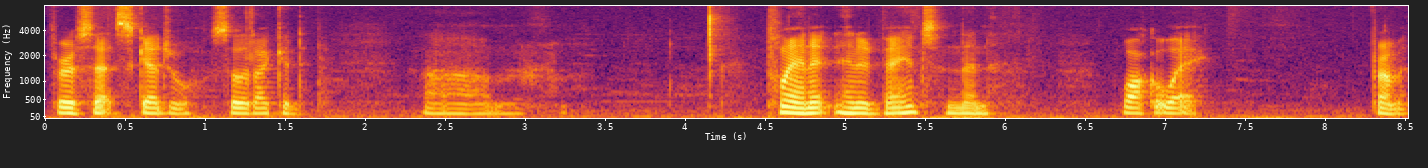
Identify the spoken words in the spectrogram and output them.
for a set schedule so that I could um, plan it in advance and then walk away from it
